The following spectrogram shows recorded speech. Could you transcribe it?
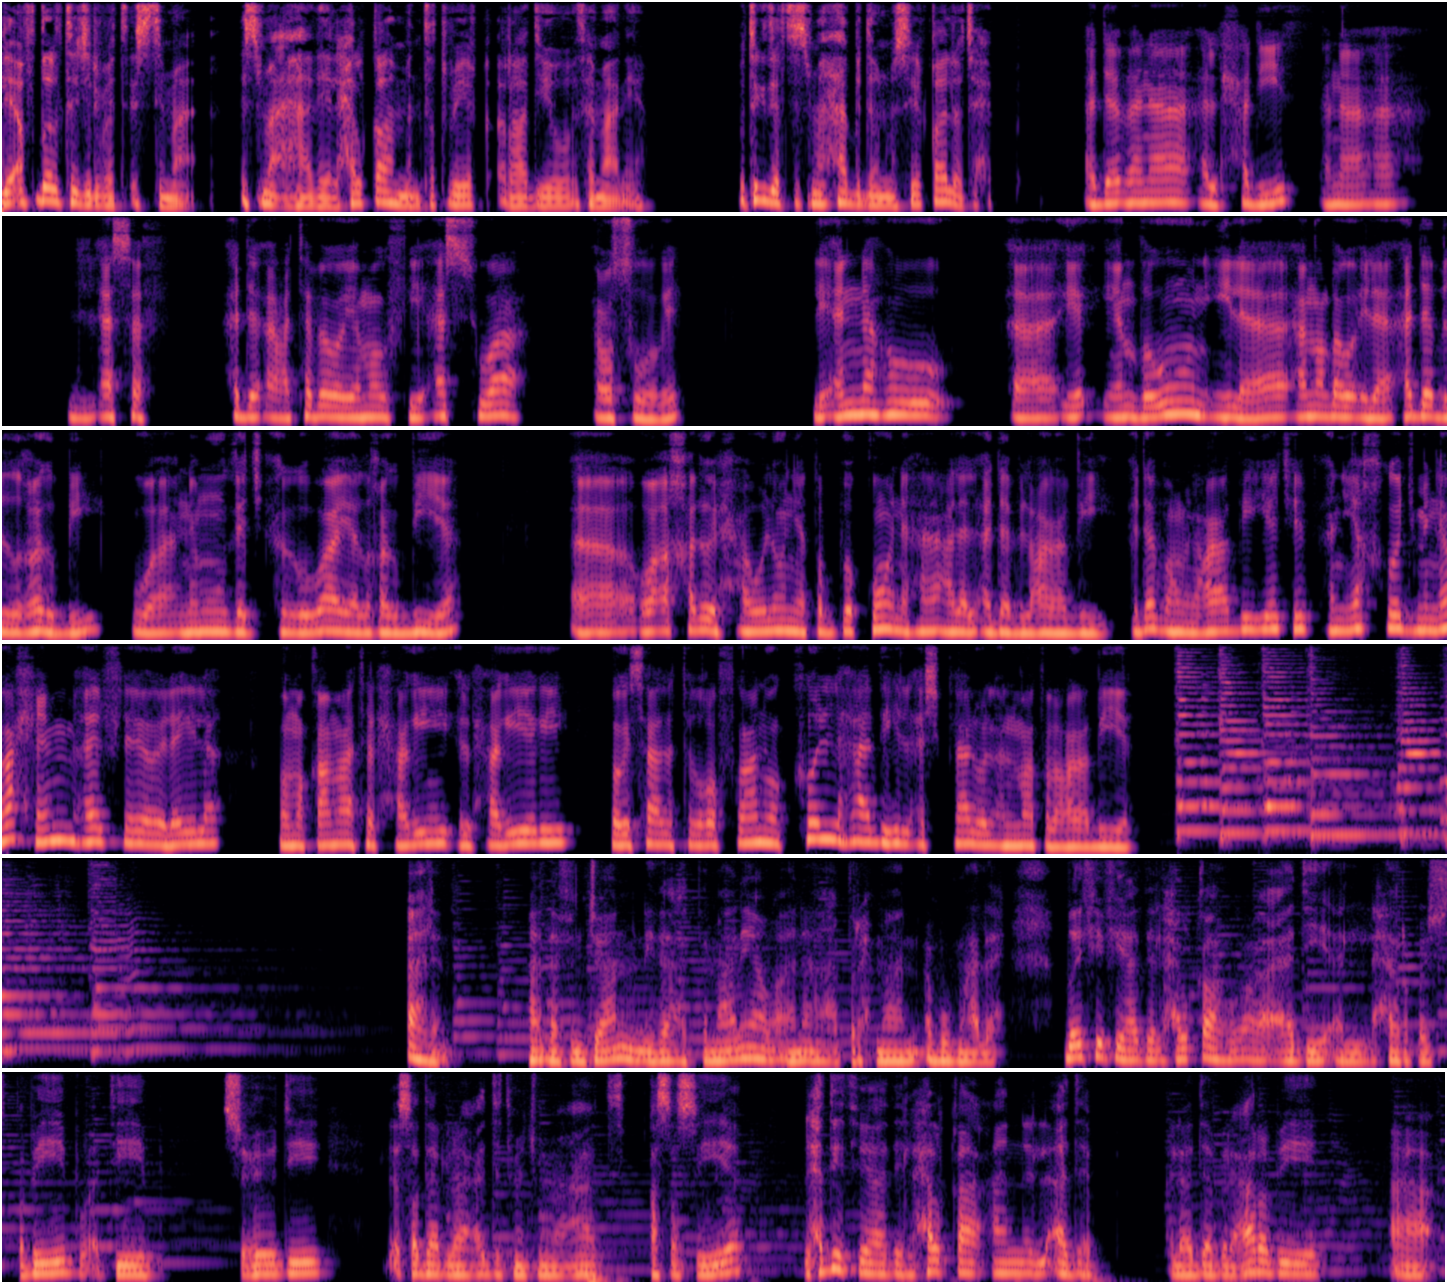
لأفضل تجربة استماع. اسمع هذه الحلقة من تطبيق راديو ثمانية. وتقدر تسمعها بدون موسيقى لو تحب. أدبنا الحديث. أنا للأسف أعتبره يمر في أسوأ عصوره لأنه آه، ينظرون إلى نظروا إلى أدب الغربي ونموذج الرواية الغربية وأخذوا يحاولون يطبقونها على الأدب العربي. أدبهم العربي يجب أن يخرج من رحم ألف ليلة وليلة ومقامات الحري الحريري ورسالة الغفران وكل هذه الأشكال والأنماط العربية. أهلا. هذا فنجان من إذاعة ثمانية وأنا عبد الرحمن أبو مالح. ضيفي في هذه الحلقة هو عدي الحربش طبيب وأديب سعودي. صدر له عدة مجموعات قصصية. الحديث في هذه الحلقة عن الأدب الأدب العربي آه،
